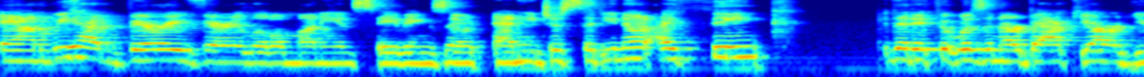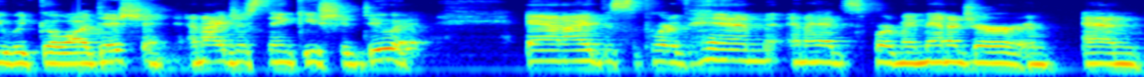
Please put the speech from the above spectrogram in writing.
And we had very, very little money in savings. And he just said, you know what? I think that if it was in our backyard, you would go audition. And I just think you should do it. And I had the support of him and I had the support of my manager and, and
